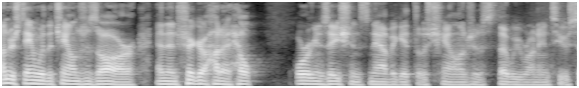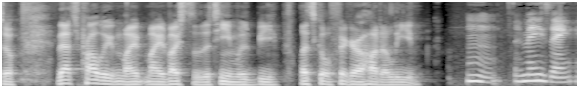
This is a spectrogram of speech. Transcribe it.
understand where the challenges are, and then figure out how to help organizations navigate those challenges that we run into. So that's probably my, my advice to the team would be let's go figure out how to lead. Mm, amazing.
